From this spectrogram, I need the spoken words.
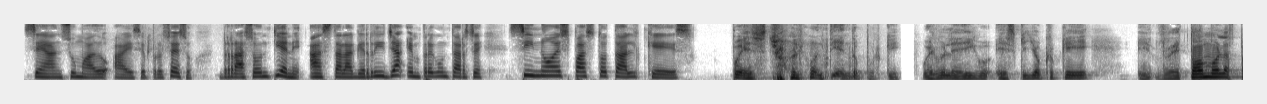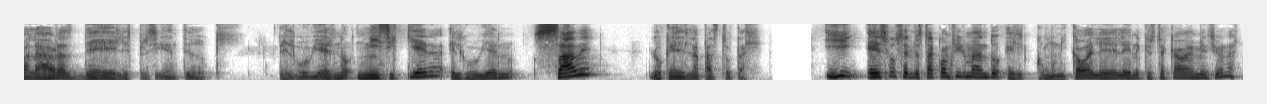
se han sumado a ese proceso. Razón tiene hasta la guerrilla en preguntarse si no es paz total, ¿qué es? Pues yo no entiendo por qué. Vuelvo y le digo, es que yo creo que eh, retomo las palabras del expresidente Duque. El gobierno, ni siquiera el gobierno sabe lo que es la paz total. Y eso se lo está confirmando el comunicado del ELN que usted acaba de mencionar.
